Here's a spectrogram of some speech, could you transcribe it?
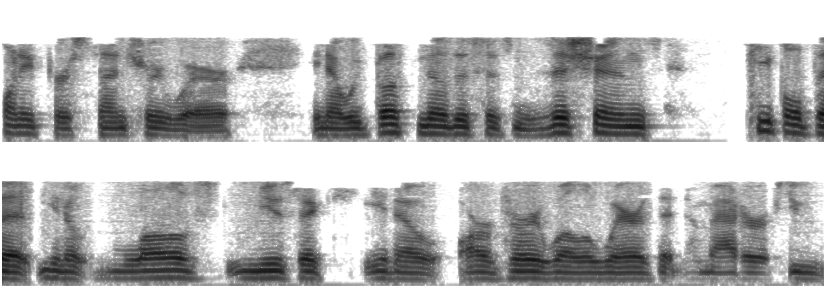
21st century where you know we both know this as musicians. People that you know love music, you know, are very well aware that no matter if you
